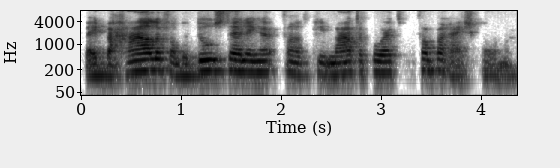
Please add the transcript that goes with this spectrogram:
bij het behalen van de doelstellingen van het Klimaatakkoord van Parijs komen.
